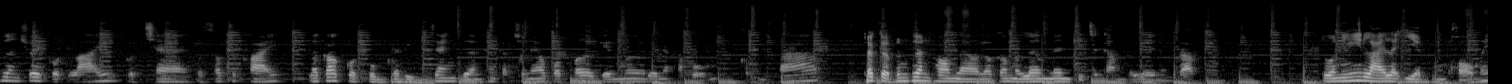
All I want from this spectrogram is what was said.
เพื่อนๆช่วยกดไลค์กดแชร์กด Subscribe แล้วก็กดปุ่มกระดิ่งแจ้งเตือนให้กับช anel Popper Gamer ด้วยนะครับผมขอบคุณครับถ้าเกิดเพื่อนๆพร้อมแล้วเราก็มาเริ่มเล่นกิจกรรมกันเลยนะครับ ตัวนี้รายละเอียดผมขอไม่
